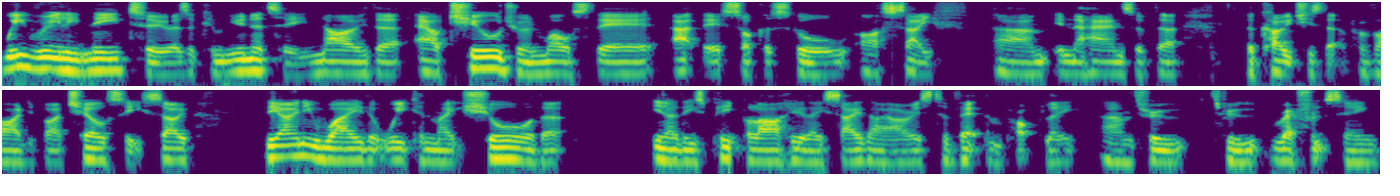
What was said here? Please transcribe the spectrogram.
we really need to, as a community, know that our children, whilst they're at their soccer school, are safe um, in the hands of the the coaches that are provided by Chelsea. So the only way that we can make sure that you know these people are who they say they are is to vet them properly um, through through referencing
